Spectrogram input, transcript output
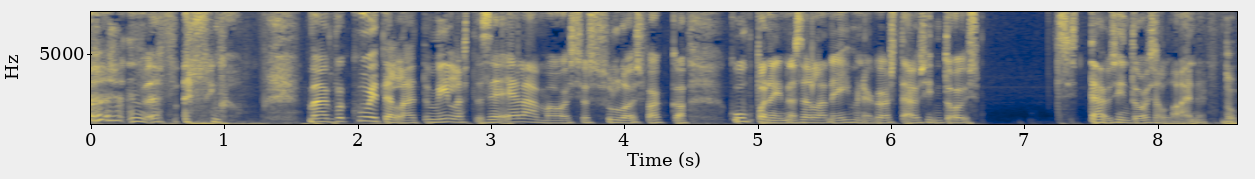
Mä en voi kuvitella, että millaista se elämä olisi, jos sulla olisi vaikka kumppanina sellainen ihminen, joka olisi täysin, tois, täysin toisenlainen. No,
